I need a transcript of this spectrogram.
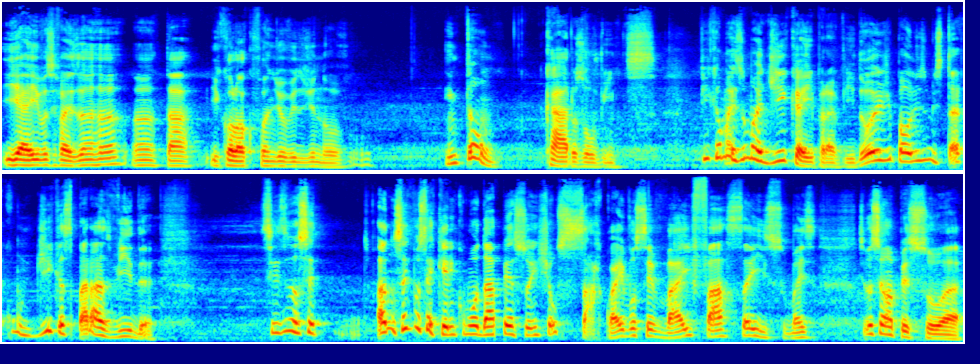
E aí você faz aham, uh -huh, uh, tá, e coloca o fone de ouvido de novo. Então, caros ouvintes, fica mais uma dica aí para a vida. Hoje Paulismo está com dicas para a vida. Se você a não ser que você queira incomodar a pessoa e encher o saco. Aí você vai e faça isso. Mas se você é uma pessoa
